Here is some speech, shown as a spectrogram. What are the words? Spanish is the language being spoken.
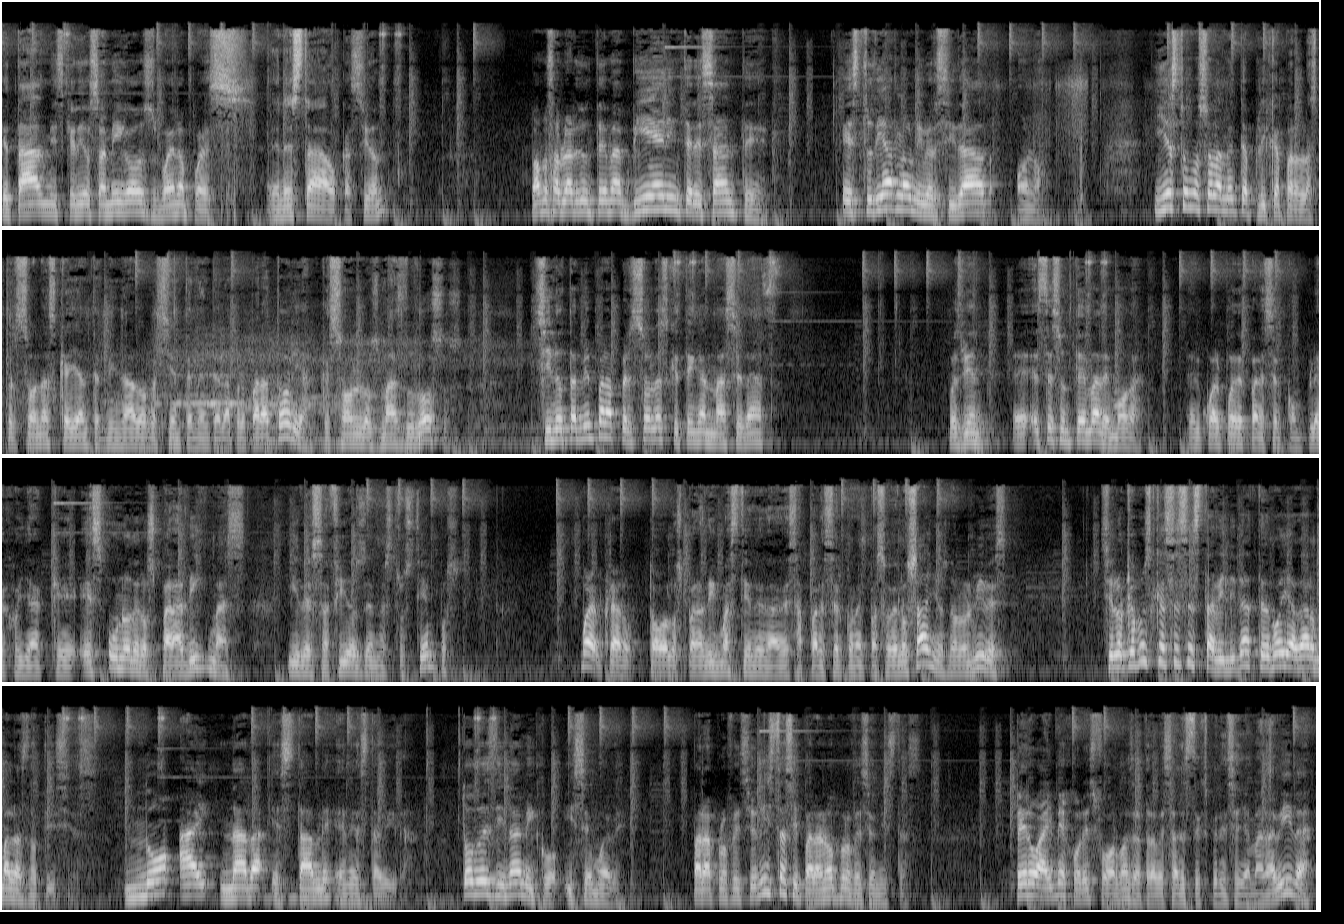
¿Qué tal mis queridos amigos? Bueno, pues en esta ocasión vamos a hablar de un tema bien interesante. ¿Estudiar la universidad o no? Y esto no solamente aplica para las personas que hayan terminado recientemente la preparatoria, que son los más dudosos, sino también para personas que tengan más edad. Pues bien, eh, este es un tema de moda, el cual puede parecer complejo ya que es uno de los paradigmas y desafíos de nuestros tiempos. Bueno, claro, todos los paradigmas tienden a desaparecer con el paso de los años, no lo olvides. Si lo que buscas es estabilidad, te voy a dar malas noticias. No hay nada estable en esta vida. Todo es dinámico y se mueve, para profesionistas y para no profesionistas. Pero hay mejores formas de atravesar esta experiencia llamada vida.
